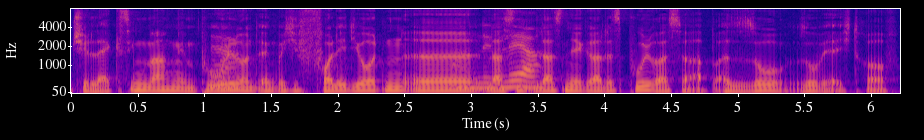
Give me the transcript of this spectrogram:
chillaxing machen im Pool Ja. und irgendwelche Vollidioten äh, lassen, leer. lassen hier gerade das Poolwasser ab. Also so, so wäre ich drauf.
